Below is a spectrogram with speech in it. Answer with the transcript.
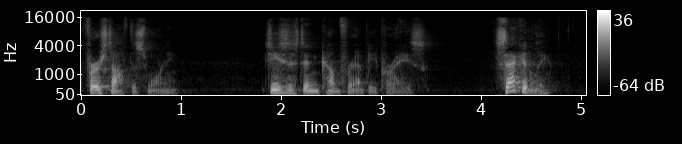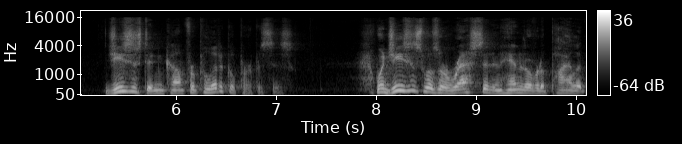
First off, this morning, Jesus didn't come for empty praise. Secondly, Jesus didn't come for political purposes. When Jesus was arrested and handed over to Pilate,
